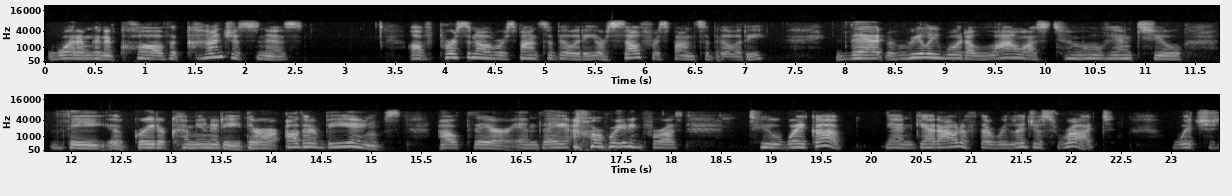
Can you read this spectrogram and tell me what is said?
what I'm going to call the consciousness of personal responsibility or self responsibility that really would allow us to move into the uh, greater community. There are other beings out there, and they are waiting for us to wake up and get out of the religious rut. Which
